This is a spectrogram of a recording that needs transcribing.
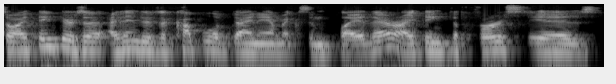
So I think there's a I think there's a couple of dynamics in play there. I think the first is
